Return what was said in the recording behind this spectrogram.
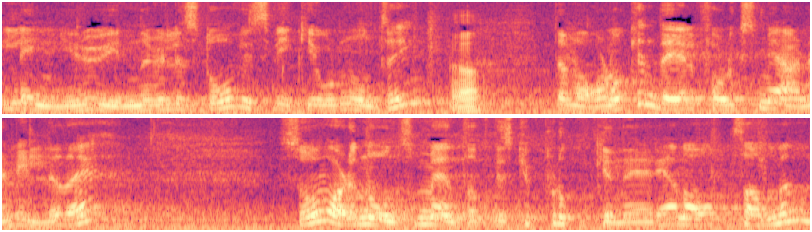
lenge ruinene ville stå hvis vi ikke gjorde noen ting. Ja. Det var nok en del folk som gjerne ville det. Så var det noen som mente at vi skulle plukke ned igjen alt sammen.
